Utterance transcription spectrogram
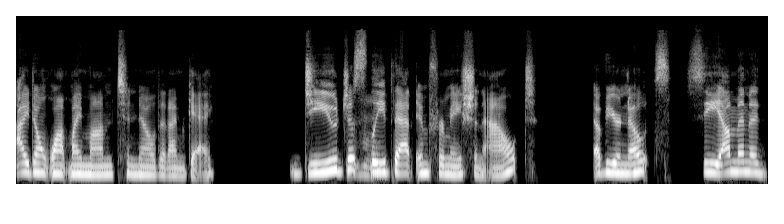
I don't want my mom to know that I'm gay. Do you just mm-hmm. leave that information out of your notes? See, I'm in a,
